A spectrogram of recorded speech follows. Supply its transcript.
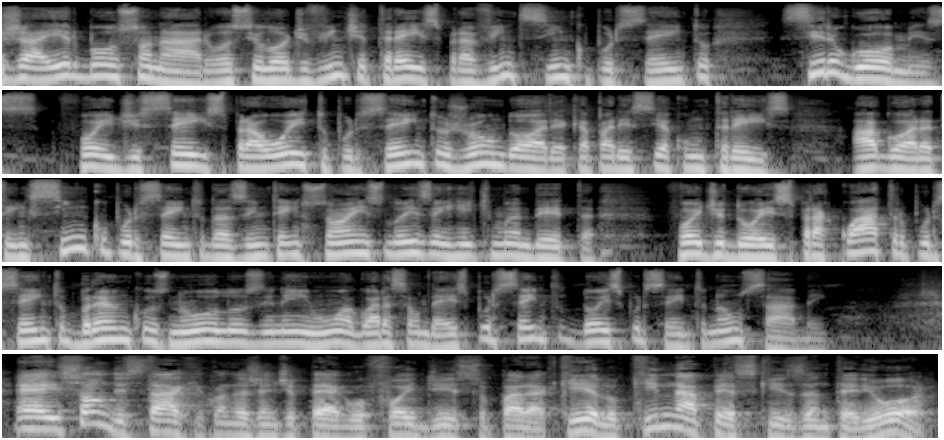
Jair Bolsonaro oscilou de 23% para 25%. Ciro Gomes foi de 6% para 8%. João Dória, que aparecia com 3%, agora tem 5% das intenções. Luiz Henrique Mandetta foi de 2% para 4%. Brancos, nulos e nenhum, agora são 10%. 2% não sabem. É, e só um destaque quando a gente pega o foi disso para aquilo, que na pesquisa anterior,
